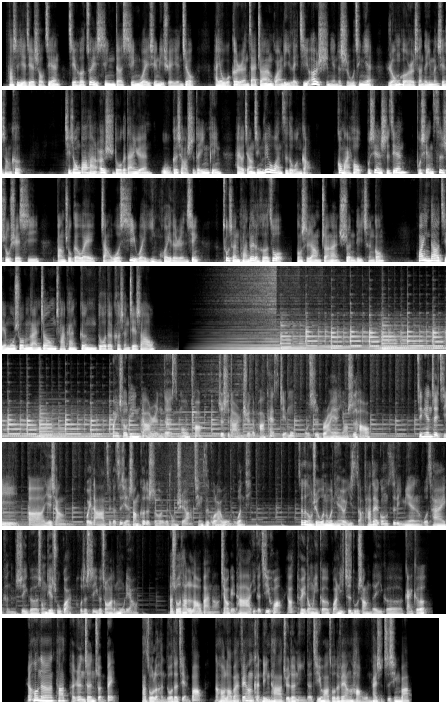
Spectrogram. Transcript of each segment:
它是业界首见，结合最新的行为心理学研究，还有我个人在专案管理累积二十年的实务经验，融合而成的一门线上课。其中包含二十多个单元、五个小时的音频，还有将近六万字的文稿。购买后不限时间、不限次数学习，帮助各位掌握细微隐晦的人性，促成团队的合作，同时让专案顺利成功。欢迎到节目说明栏中查看更多的课程介绍哦。迎收听大人的 Small Talk。这是大人学的 Podcast 节目，我是 Brian 姚诗豪。今天这集啊、也想回答这个之前上课的时候，有个同学啊亲自过来问我的问题。这个同学问的问题很有意思啊，他在公司里面，我猜可能是一个中介主管或者是一个重要的幕僚。他说他的老板啊交给他一个计划，要推动一个管理制度上的一个改革。然后呢，他很认真准备，他做了很多的简报。然后老板非常肯定他，觉得你的计划做得非常好，我们开始执行吧。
